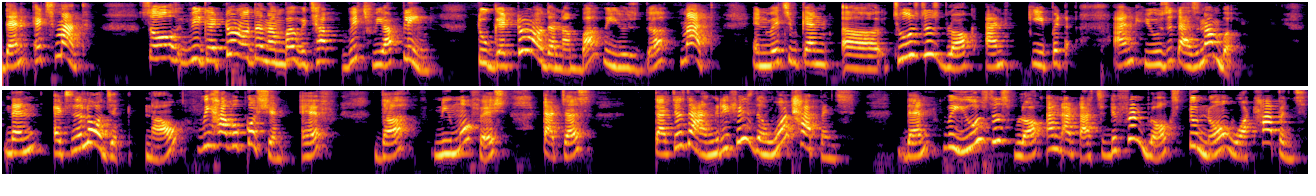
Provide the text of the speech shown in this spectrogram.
then it's math so we get to know the number which, have, which we are playing. To get to know the number, we use the math in which we can uh, choose this block and keep it and use it as a number. Then it's the logic. Now we have a question. If the Nemo fish touches touches the angry fish, then what happens? Then we use this block and attach different blocks to know what happens.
